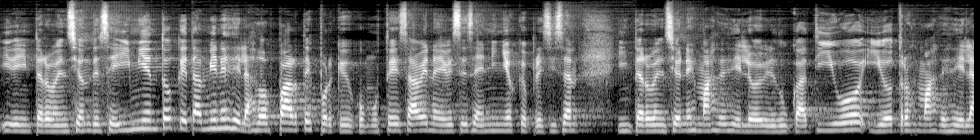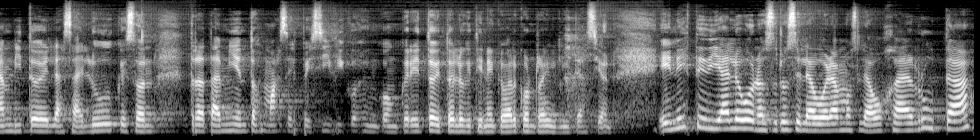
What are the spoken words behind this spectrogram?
y de intervención de seguimiento, que también es de las dos partes porque como ustedes saben hay veces hay niños que precisan intervenciones más desde lo educativo y otros más desde el ámbito de la salud, que son tratamientos más específicos en concreto y todo lo que tiene que ver con rehabilitación. En este diálogo nosotros elaboramos la hoja de ruta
